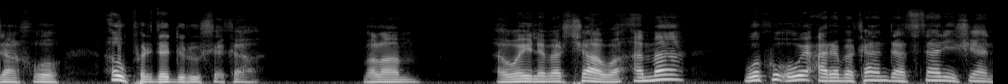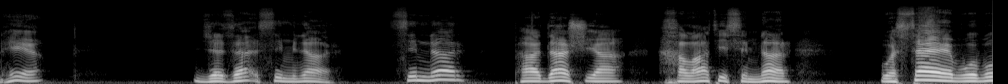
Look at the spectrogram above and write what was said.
زاخۆ ئەو پردە دروستەکا بەڵام ئەوەی لەبەر چاوە ئەمە وەکو ئەوەی عەرەبەکان داستانێکیان هەیە جزاء سیمنار سیمنار پاداش یا خەڵاتی سیمنار وەستایە بووە بۆ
